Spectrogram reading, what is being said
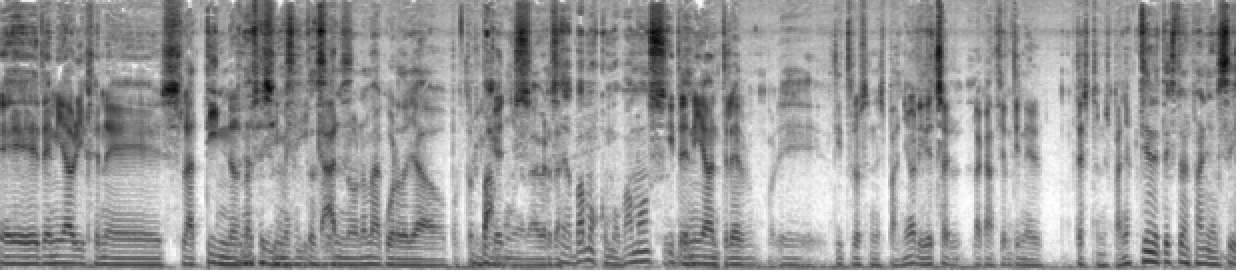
Eh, tenía orígenes latinos, no sé si mexicano, no me acuerdo ya, o puertorriqueño, la verdad. O sea, vamos como vamos. Y tenía entre, eh, títulos en español, y de hecho la canción tiene texto en español. Tiene texto en español, sí,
